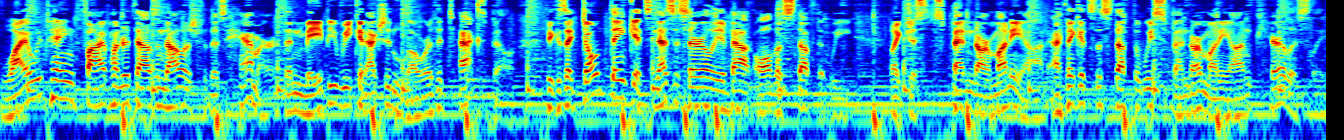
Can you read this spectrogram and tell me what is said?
why are we paying $500,000 for this hammer? Then maybe we could actually lower the tax bill. Because I don't think it's necessarily about all the stuff that we like just spend our money on. I think it's the stuff that we spend our money on carelessly.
